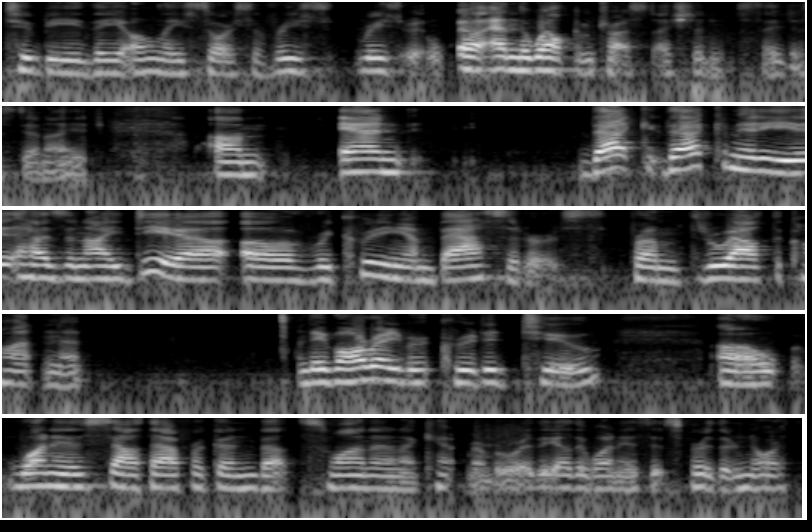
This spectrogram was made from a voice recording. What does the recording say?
to be the only source of research, uh, and the Wellcome Trust, I shouldn't say just NIH. Um, and that, that committee has an idea of recruiting ambassadors from throughout the continent. They've already recruited two. Uh, one is South Africa and Botswana, and I can't remember where the other one is. It's further north.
